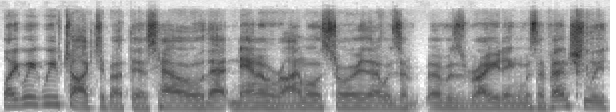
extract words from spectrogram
like we, we've talked about this how that NaNoWriMo story that I was I was writing was eventually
